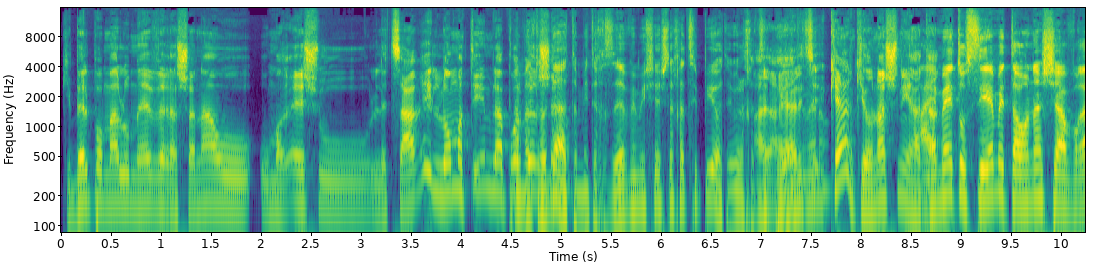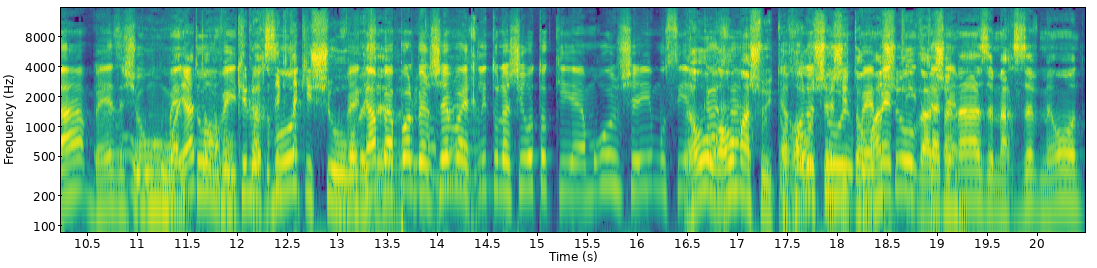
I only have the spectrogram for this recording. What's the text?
קיבל פה מעל ומעבר, השנה הוא, הוא מראה שהוא לצערי לא מתאים להפועל אבל באר אתה שבע. יודע, אתה מתאכזב ממי שיש לך ציפיות, היו לך ציפיות צי- ממנו? כן, כי עונה שנייה. אתה- האמת, הוא סיים את העונה שעברה באיזשהו הוא- הוא היה טוב, מומנטום הוא כאילו החזיק והתקדמות, את הקישור. וגם בהפועל באר שבע החליטו להשאיר אותו, כי אמרו שאם הוא סיים ראו, ככה... ראו משהו איתו, ראו שיש איתו משהו. והשנה זה מאכזב מאוד.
